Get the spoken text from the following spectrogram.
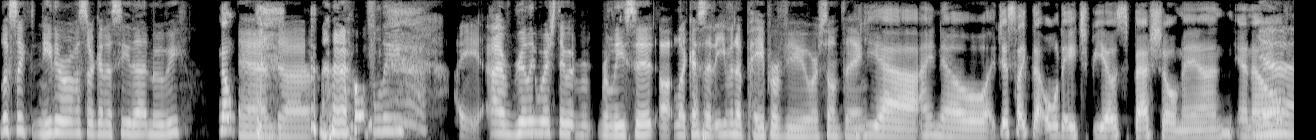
looks like neither of us are going to see that movie, Nope. and uh, hopefully, I, I really wish they would re- release it. Uh, like I said, even a pay per view or something. Yeah, I know. Just like the old HBO special, man. You know, Yeah.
